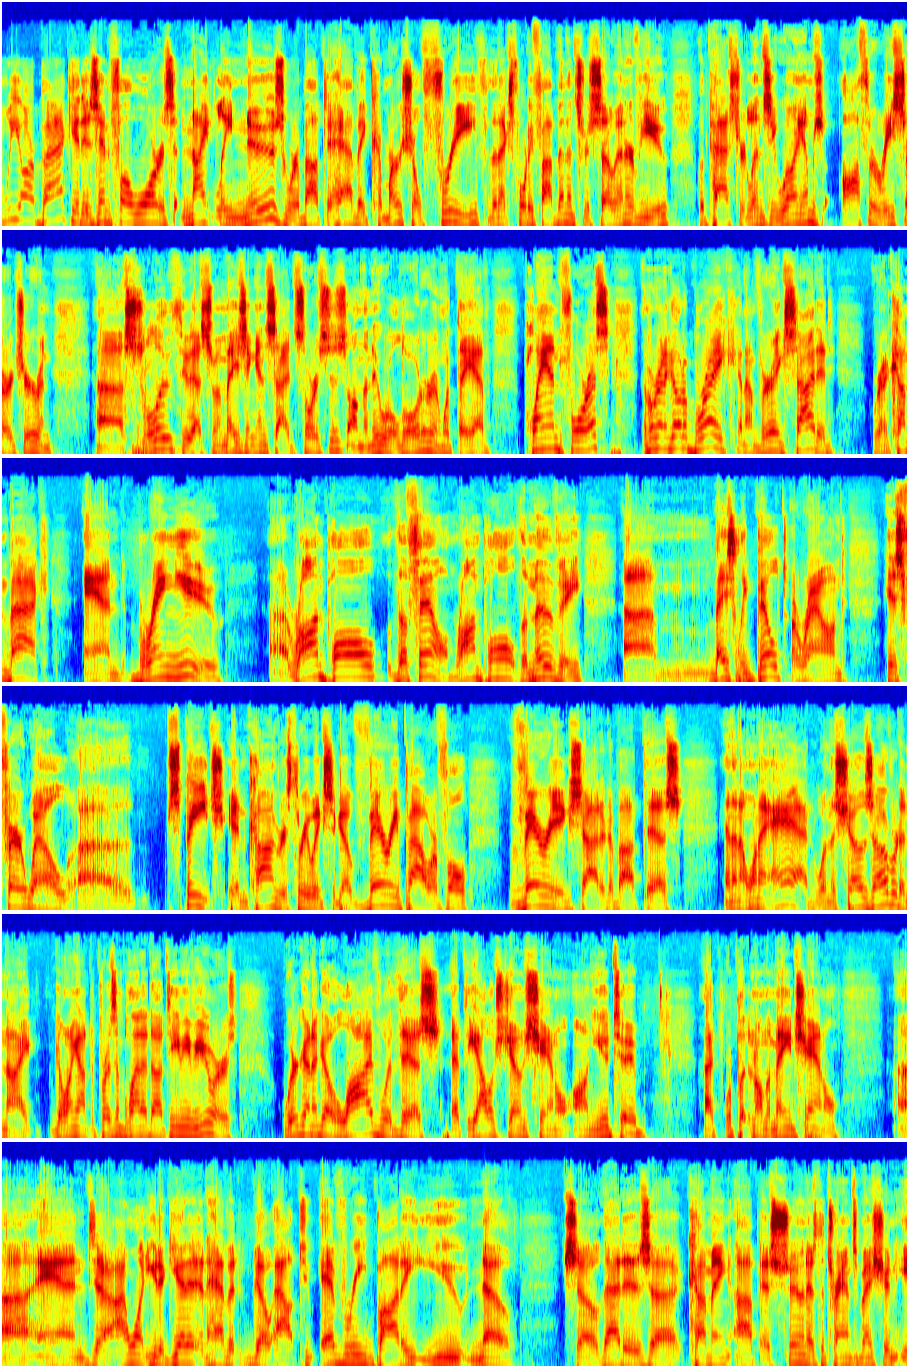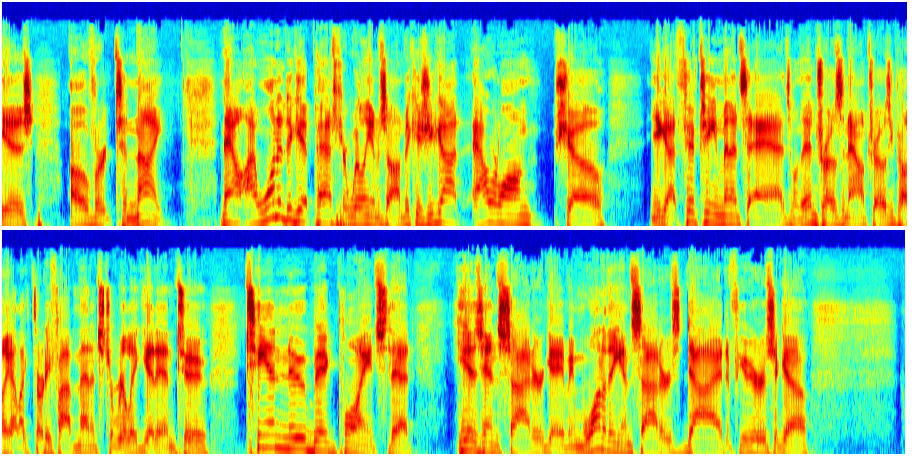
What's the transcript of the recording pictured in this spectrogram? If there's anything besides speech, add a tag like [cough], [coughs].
And we are back. It is InfoWars Nightly News. We're about to have a commercial free for the next 45 minutes or so interview with Pastor Lindsey Williams, author, researcher, and uh, sleuth who has some amazing inside sources on the New World Order and what they have planned for us. Then we're going to go to break, and I'm very excited. We're going to come back and bring you uh, Ron Paul, the film, Ron Paul, the movie, um, basically built around his farewell uh, speech in Congress three weeks ago. Very powerful, very excited about this. And then I want to add, when the show's over tonight, going out to prisonplanet.tv viewers, we're going to go live with this at the Alex Jones channel on YouTube. Uh, we're putting on the main channel. Uh, and uh, I want you to get it and have it go out to everybody you know. So that is uh, coming up as soon as the transmission is over tonight. Now, I wanted to get Pastor Williams on because you got hour-long show. You got 15 minutes of ads with intros and outros. You probably got like 35 minutes to really get into 10 new big points that his insider gave him. One of the insiders died a few years ago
